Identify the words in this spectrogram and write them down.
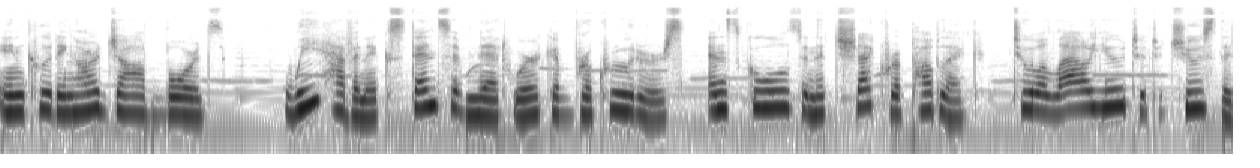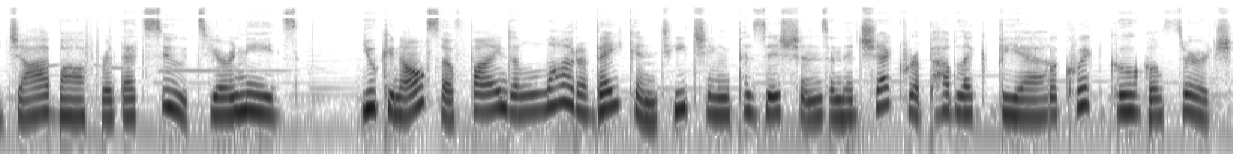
including our job boards. We have an extensive network of recruiters and schools in the Czech Republic to allow you to, to choose the job offer that suits your needs. You can also find a lot of vacant teaching positions in the Czech Republic via a quick Google search.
